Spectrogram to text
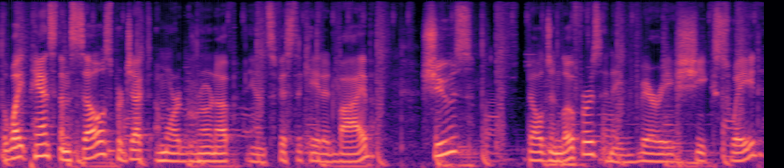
The white pants themselves project a more grown-up and sophisticated vibe. Shoes, Belgian loafers in a very chic suede.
